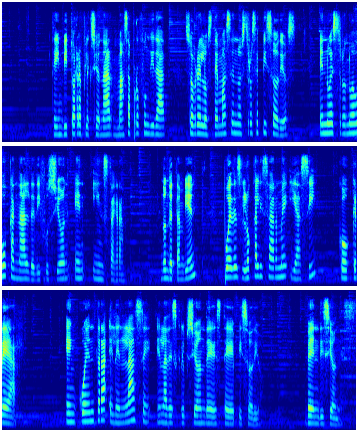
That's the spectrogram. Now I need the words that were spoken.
te invito a reflexionar más a profundidad sobre los temas en nuestros episodios en nuestro nuevo canal de difusión en Instagram, donde también puedes localizarme y así co-crear. Encuentra el enlace en la descripción de este episodio. Bendiciones.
